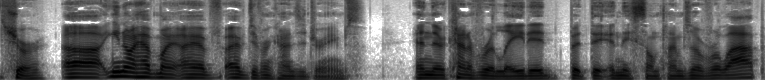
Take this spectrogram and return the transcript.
sure. Uh, you know, I have my I have I have different kinds of dreams, and they're kind of related, but they and they sometimes overlap,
